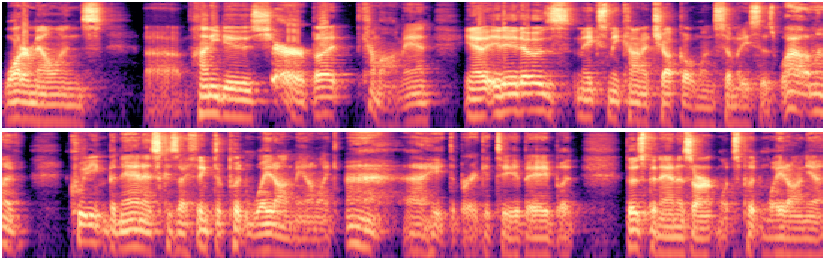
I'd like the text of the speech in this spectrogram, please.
watermelons, uh, honeydews. Sure, but come on, man. You know, it, it always makes me kind of chuckle when somebody says, "Well, I'm going to quit eating bananas because I think they're putting weight on me. I'm like, ah, I hate to break it to you, babe, but those bananas aren't what's putting weight on you.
